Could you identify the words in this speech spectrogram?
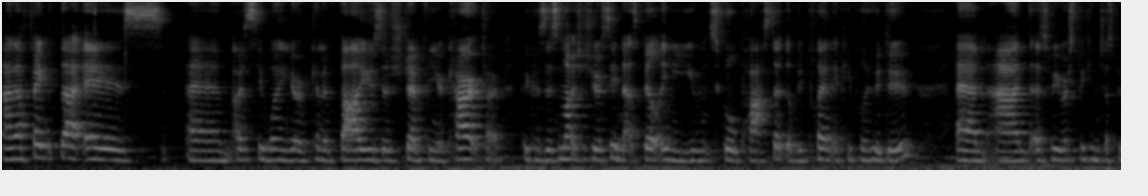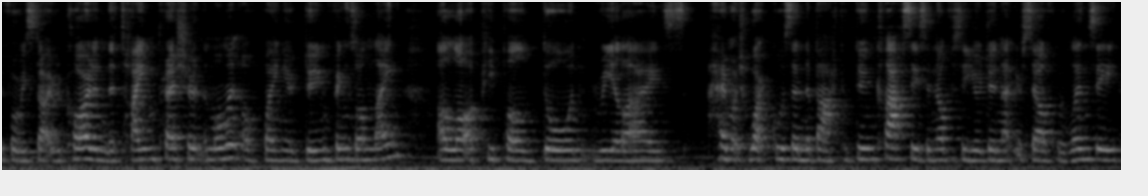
And I think that is, um, I would say, one of your kind of values of strengthening your character because as much as you're saying that's built in you, you wouldn't scroll past it. There'll be plenty of people who do. Um, and as we were speaking just before we started recording, the time pressure at the moment of when you're doing things online, a lot of people don't realise how much work goes in the back of doing classes. And obviously you're doing that yourself with Lindsay.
